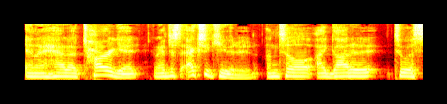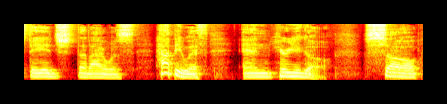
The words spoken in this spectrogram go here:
and I had a target and I just executed until I got it to a stage that I was happy with. And here you go. So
